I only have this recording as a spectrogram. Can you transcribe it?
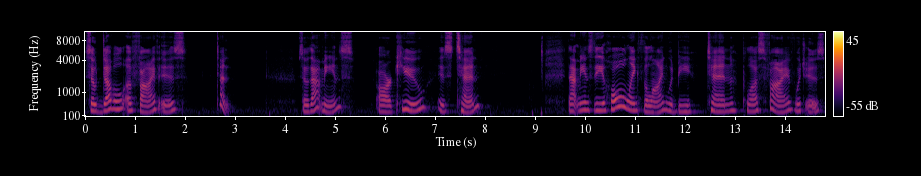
So double of 5 is 10. So that means RQ is 10. That means the whole length of the line would be 10 plus 5, which is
